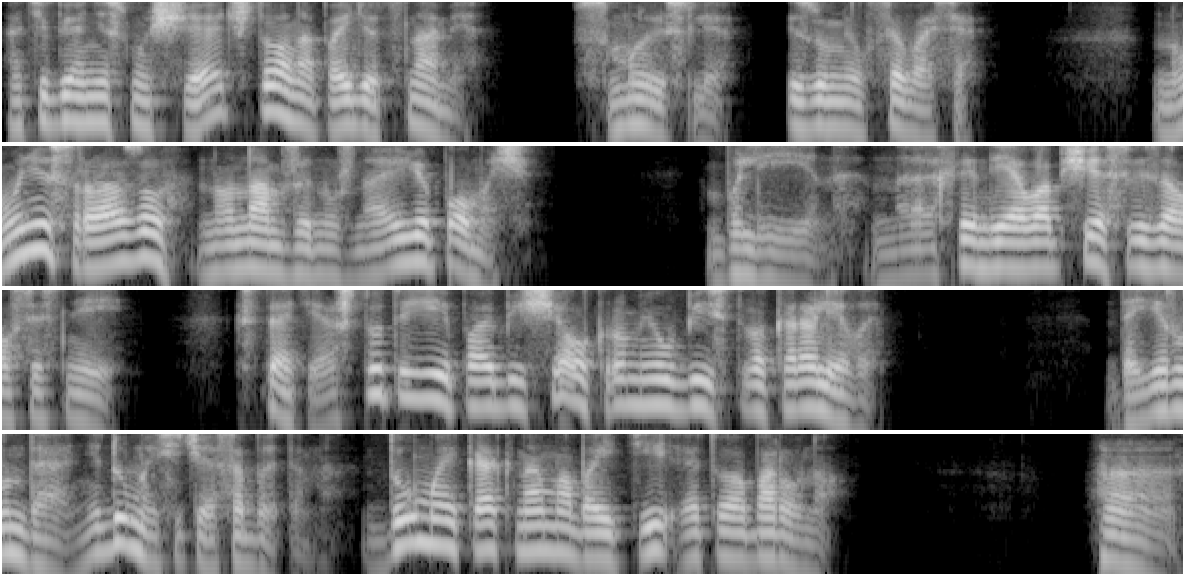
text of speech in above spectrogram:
А тебя не смущает, что она пойдет с нами? В смысле? Изумился Вася. Ну, не сразу, но нам же нужна ее помощь. Блин, нахрен я вообще связался с ней? Кстати, а что ты ей пообещал, кроме убийства королевы? Да ерунда, не думай сейчас об этом. Думай, как нам обойти эту оборону. Хм,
